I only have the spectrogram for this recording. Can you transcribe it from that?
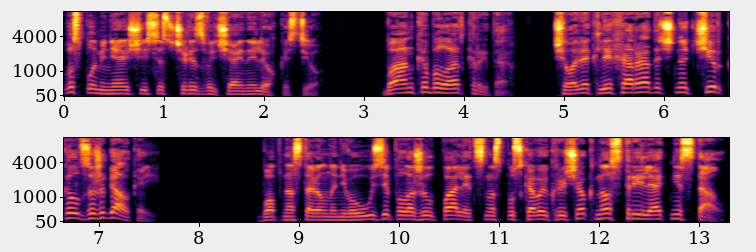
воспламеняющийся с чрезвычайной легкостью. Банка была открыта. Человек лихорадочно чиркал зажигалкой. Боб наставил на него УЗИ, положил палец на спусковой крючок, но стрелять не стал.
